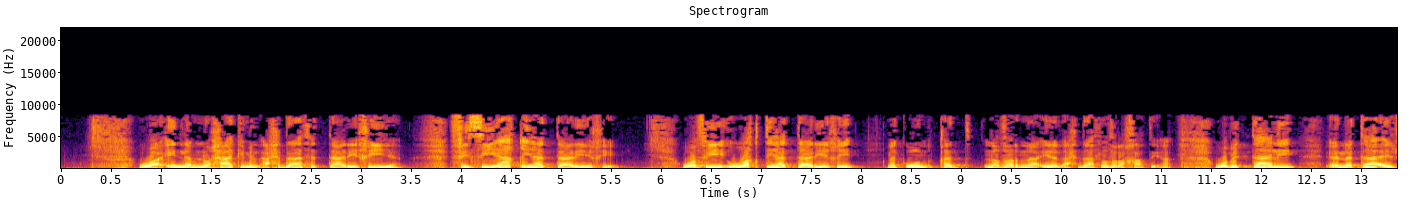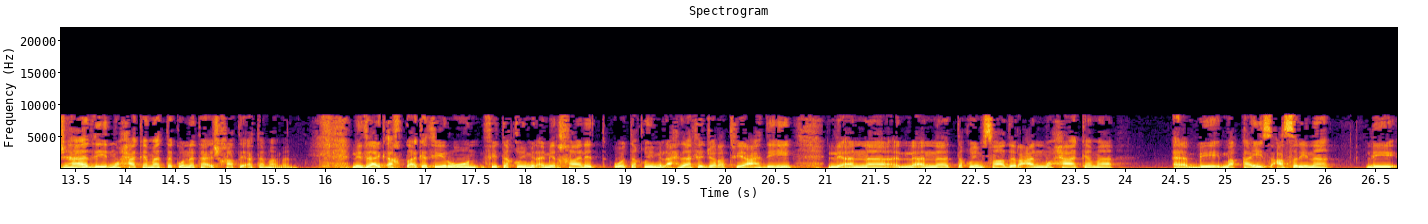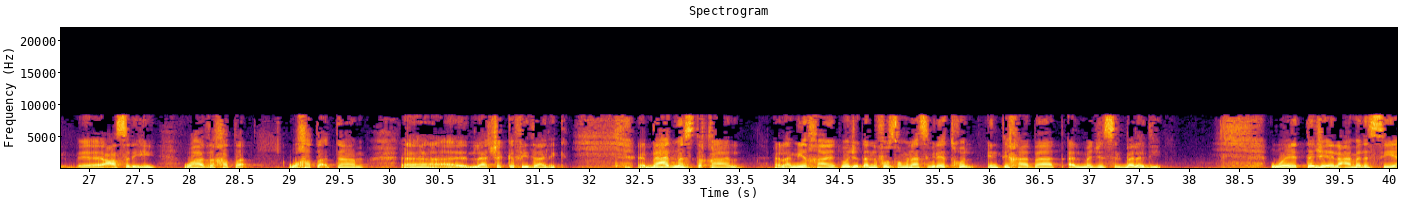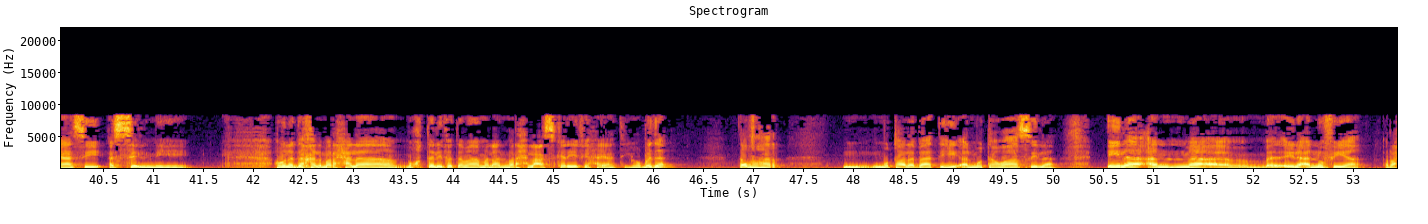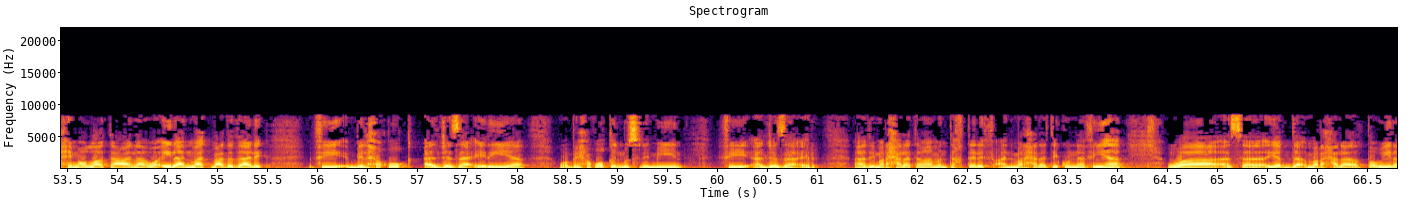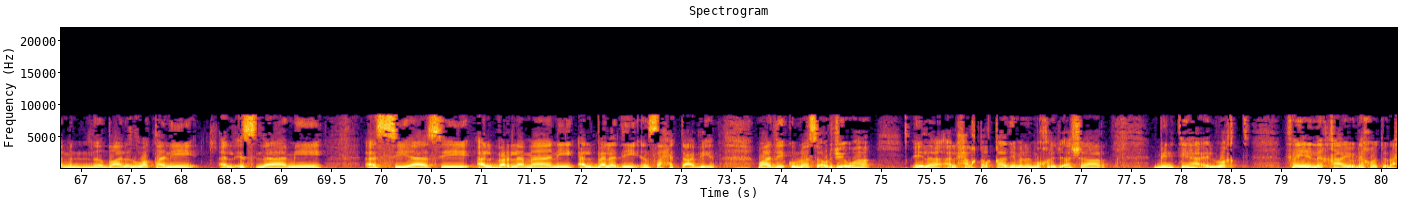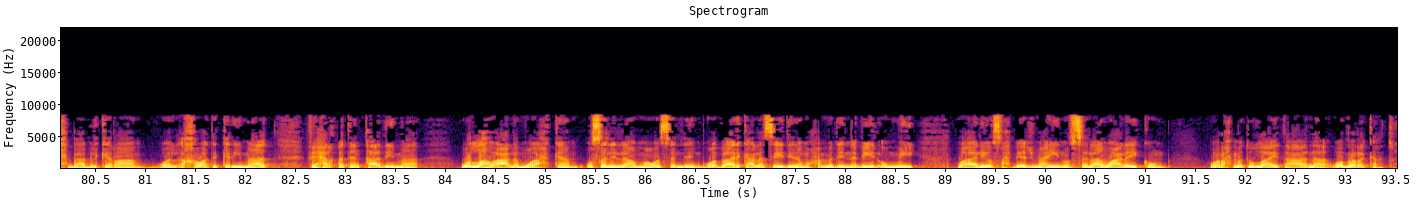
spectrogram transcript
وإن لم نحاكم الأحداث التاريخية في سياقها التاريخي وفي وقتها التاريخي نكون قد نظرنا إلى الأحداث نظرة خاطئة. وبالتالي نتائج هذه المحاكمات تكون نتائج خاطئة تماما. لذلك أخطأ كثيرون في تقويم الأمير خالد وتقويم الأحداث اللي جرت في عهده لأن لأن التقويم صادر عن محاكمة آه، بمقاييس عصرنا لعصره. وهذا خطأ وخطأ تام آه، لا شك في ذلك. بعد ما استقال الأمير خالد وجد أن فرصة مناسبة ليدخل انتخابات المجلس البلدي. ويتجه إلى العمل السياسي السلمي. هنا دخل مرحلة مختلفة تماما عن المرحلة العسكرية في حياته وبدأ تظهر مطالباته المتواصلة إلى أن ما إلى أن نفي رحمه الله تعالى وإلى أن مات بعد ذلك في بالحقوق الجزائرية وبحقوق المسلمين في الجزائر. هذه مرحلة تماما تختلف عن المرحله التي كنا فيها وسيبدأ مرحلة طويلة من النضال الوطني الإسلامي السياسي البرلماني البلدي إن صح التعبير. وهذه كلها سأرجئها إلى الحلقة القادمة المخرج أشار بانتهاء الوقت. فإلى اللقاء الإخوة الأحباب الكرام والأخوات الكريمات في حلقة قادمة. والله أعلم وأحكم. وصل اللهم وسلم وبارك على سيدنا محمد النبي الأمي وآله وصحبه أجمعين. والسلام عليكم ورحمة الله تعالى وبركاته.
